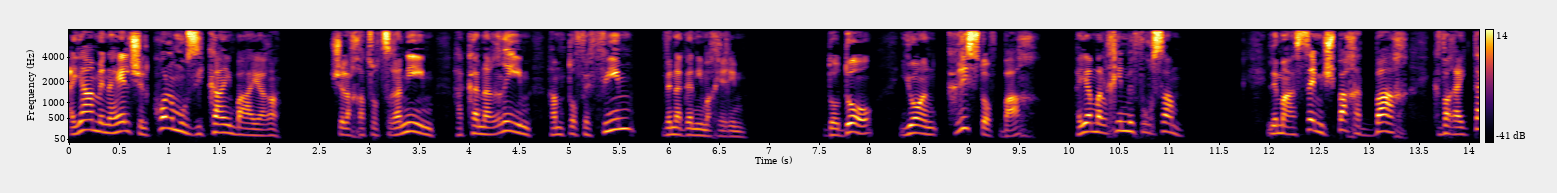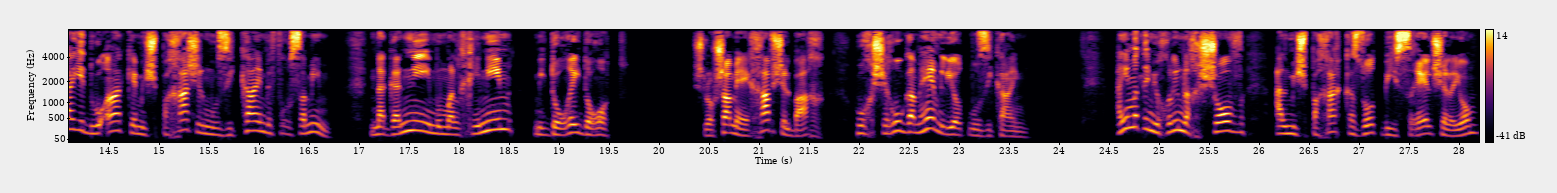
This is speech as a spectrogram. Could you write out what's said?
היה המנהל של כל המוזיקאים בעיירה, של החצוצרנים, הכנרים, המתופפים ונגנים אחרים. דודו, יוהאן כריסטוף באך, היה מלחין מפורסם. למעשה משפחת באך כבר הייתה ידועה כמשפחה של מוזיקאים מפורסמים, נגנים ומלחינים מדורי דורות. שלושה מאחיו של באך הוכשרו גם הם להיות מוזיקאים. האם אתם יכולים לחשוב על משפחה כזאת בישראל של היום?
